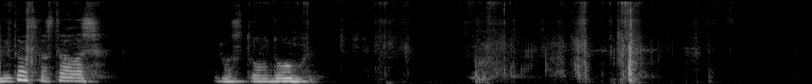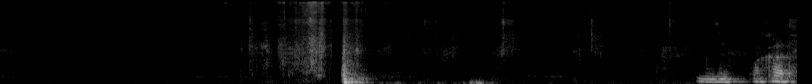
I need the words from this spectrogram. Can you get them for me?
Сейчас документация осталась. Ростов дом. Плакат.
